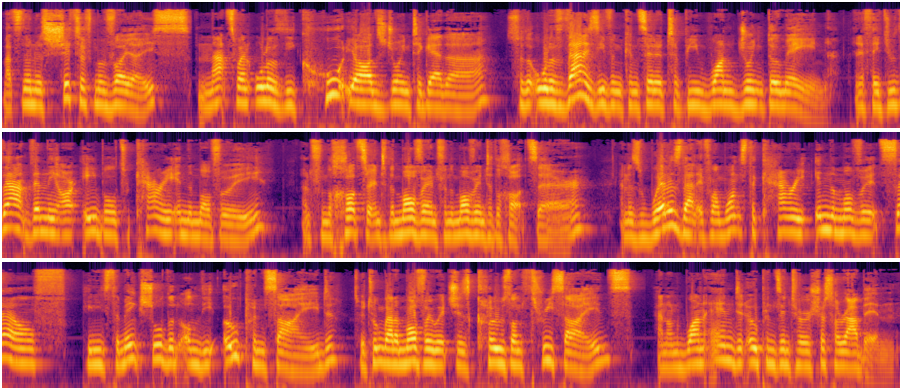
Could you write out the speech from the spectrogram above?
That's known as Shittuf Mavoyos, and that's when all of the courtyards join together, so that all of that is even considered to be one joint domain. And if they do that, then they are able to carry in the Mavoi, and from the Chotzer into the Mavoi, and from the Mavoi into the Chotzer, and as well as that, if one wants to carry in the mother itself, he needs to make sure that on the open side, so we're talking about a mother which is closed on three sides, and on one end it opens into a Harabim.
